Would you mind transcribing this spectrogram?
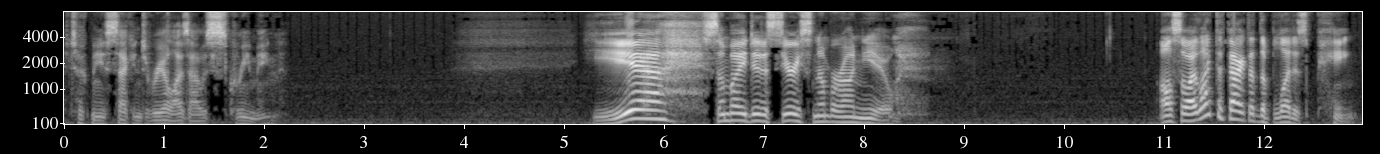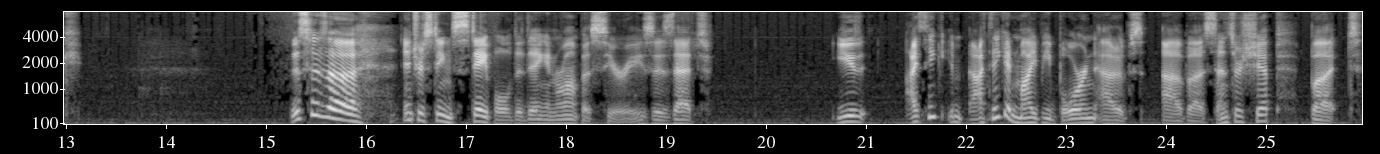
It took me a second to realize I was screaming. Yeah, somebody did a serious number on you. Also, I like the fact that the blood is pink. This is a interesting staple of the Danganronpa series, is that you I think I think it might be born out of of uh, censorship, but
